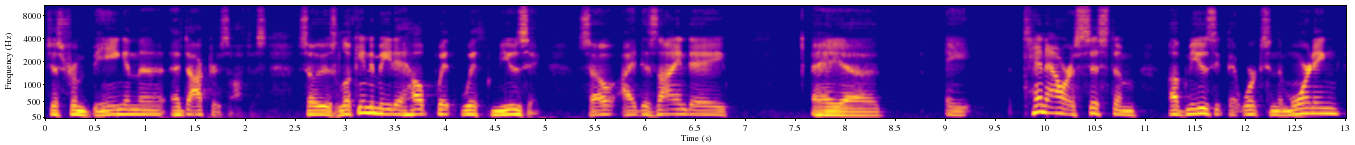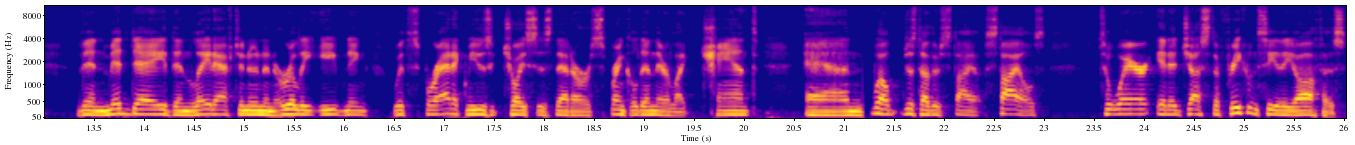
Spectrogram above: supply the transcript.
just from being in the a doctor's office. So he was looking to me to help with with music. So I designed a a uh, a 10 hour system of music that works in the morning, then midday, then late afternoon and early evening with sporadic music choices that are sprinkled in there like chant and well, just other style, styles to where it adjusts the frequency of the office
